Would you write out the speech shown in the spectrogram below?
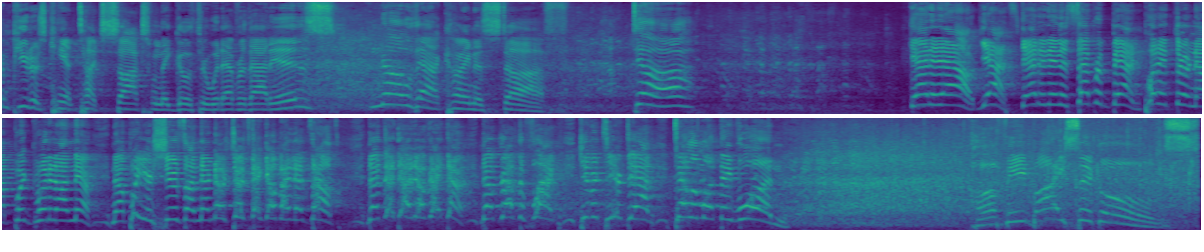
Computers can't touch socks when they go through whatever that is. Know that kind of stuff. Duh. Get it out. Yes, get it in a separate bin. Put it through. Now put, put it on there. Now put your shoes on there. No shoes can go by themselves. No, no, no, no, right there. Now grab the flag. Give it to your dad. Tell him what they've won. Huffy bicycles.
